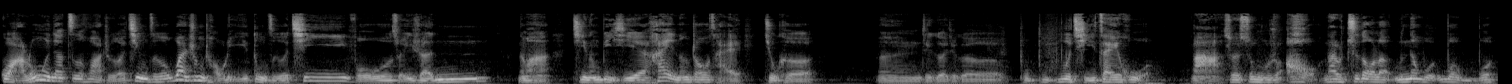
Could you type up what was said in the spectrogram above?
挂龙王家字画者，静则万圣朝礼，动则祈福随身。那么既能辟邪，还能招财，就可，嗯，这个这个不不不起灾祸。”啊，所以孙悟空说：“哦，那我知道了，那我我我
